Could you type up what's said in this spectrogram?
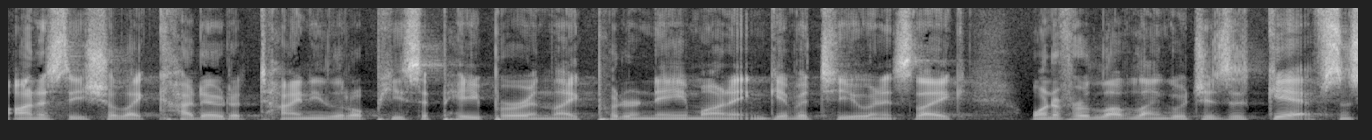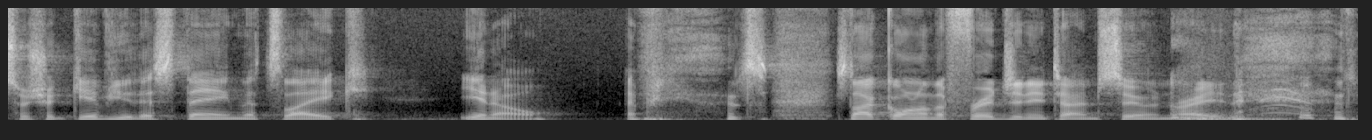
honestly she'll like cut out a tiny little piece of paper and like put her name on it and give it to you. And it's like one of her love languages is gifts. And so she'll give you this thing that's like you know I mean it's it's not going on the fridge anytime soon right?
